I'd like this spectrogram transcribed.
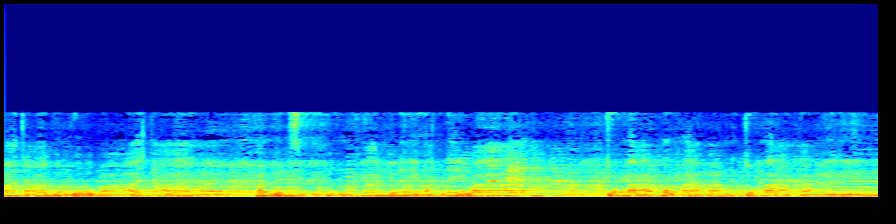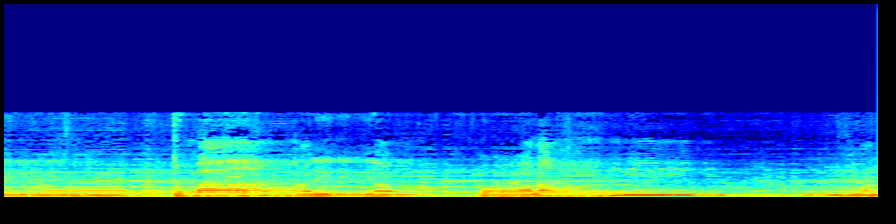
มารดาคุณครูบาอาจารย์ทั้งคุณสิทธิคุณทานอยู่ในวัดในวานจงมาพบมาบังจงมากังจงมาเรียมหมอลำวัน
